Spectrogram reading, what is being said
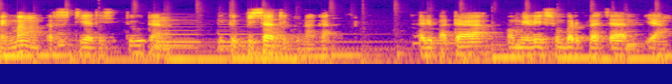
memang tersedia di situ dan itu bisa digunakan daripada memilih sumber belajar yang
